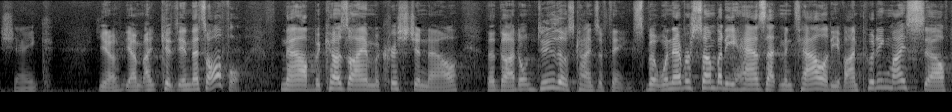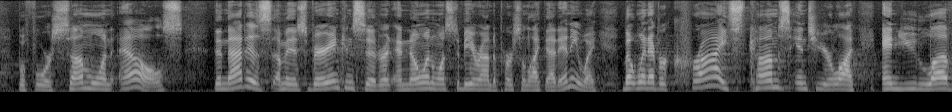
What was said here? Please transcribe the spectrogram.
shank. You know, yeah my kids, and that's awful. Now, because I am a Christian now, that I don't do those kinds of things. But whenever somebody has that mentality of I'm putting myself before someone else, then that is, I mean, it's very inconsiderate, and no one wants to be around a person like that anyway. But whenever Christ comes into your life and you love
